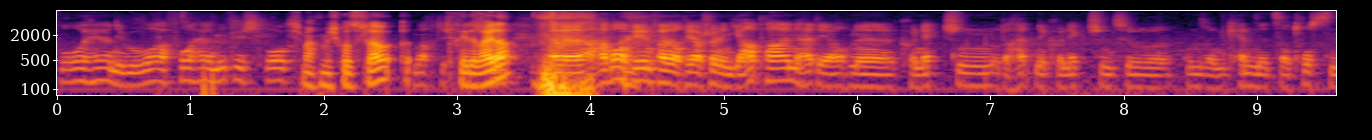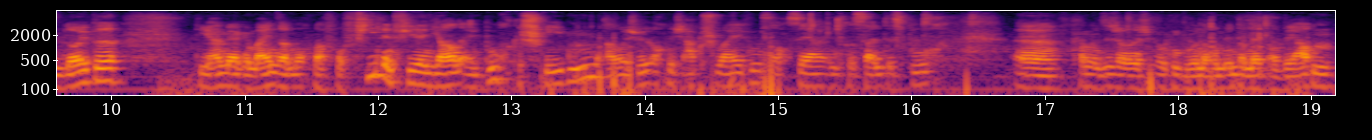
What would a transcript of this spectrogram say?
vorher. Nee, wo war er vorher? Ludwigsburg. Ich mache mich kurz schlau. Mach dich Rede weiter. Äh, haben wir auf jeden Fall auch ja schon in Japan. Hat er auch eine Connection oder hat eine Connection zu unserem Chemnitzer Thorsten Leubel. Die haben ja gemeinsam auch mal vor vielen, vielen Jahren ein Buch geschrieben, aber ich will auch nicht abschweifen. Ist auch ein sehr interessantes Buch. Äh, kann man sicherlich irgendwo noch im Internet erwerben.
